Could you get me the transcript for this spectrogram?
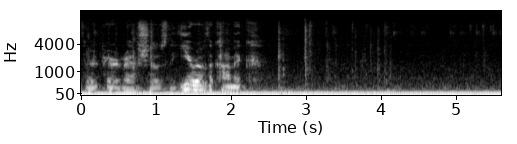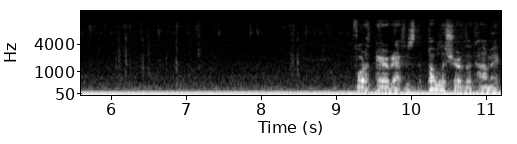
Third paragraph shows the year of the comic. Fourth paragraph is the publisher of the comic.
